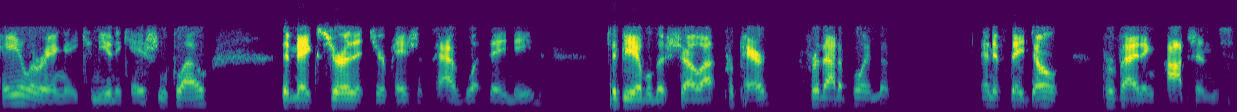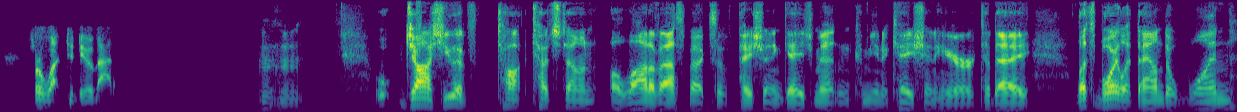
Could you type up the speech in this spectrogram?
tailoring a communication flow that makes sure that your patients have what they need to be able to show up prepared for that appointment. And if they don't, providing options for what to do about it. Mm-hmm. Josh, you have ta- touched on a lot of aspects of patient engagement and communication here today. Let's boil it down to one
